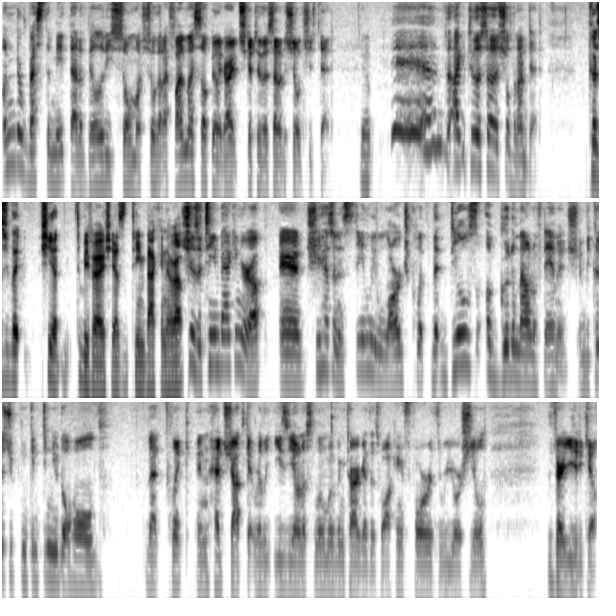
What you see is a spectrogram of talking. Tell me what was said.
underestimate that ability so much so that I find myself being like, all right, just get to the other side of the shield and she's dead. Yep. And I get to the other side of the shield and I'm dead. Because she, had, to be fair, she has a team backing her up. She has a team backing her up, and she has an insanely large clip that deals a good amount of damage. And because you can continue to hold that click and headshots get really easy on a slow moving target that's walking forward through your shield, it's very easy to kill.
